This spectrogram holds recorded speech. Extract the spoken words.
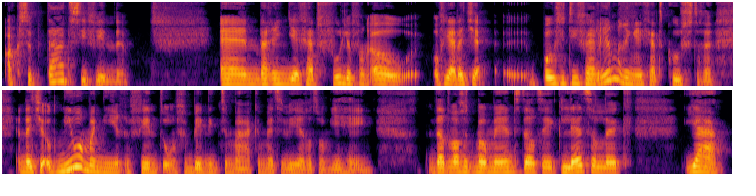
acceptatie vinden. En waarin je gaat voelen van, oh, of ja, dat je eh, positieve herinneringen gaat koesteren. En dat je ook nieuwe manieren vindt om verbinding te maken met de wereld om je heen. Dat was het moment dat ik letterlijk, ja,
